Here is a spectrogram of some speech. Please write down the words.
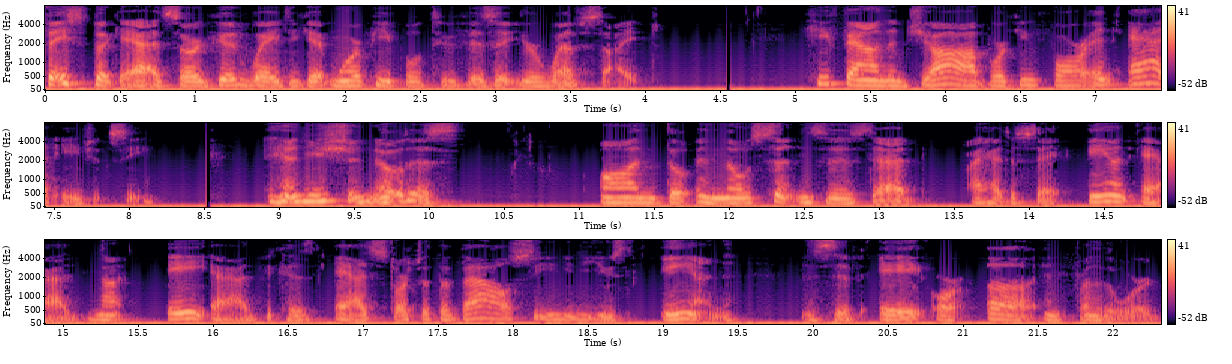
Facebook ads are a good way to get more people to visit your website he found a job working for an ad agency. And you should notice on the, in those sentences that I had to say an ad, not a ad, because ad starts with a vowel, so you need to use an instead of a or a in front of the word.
